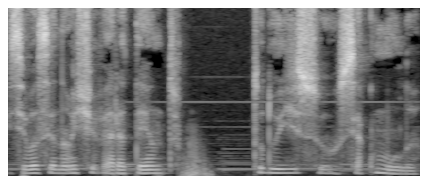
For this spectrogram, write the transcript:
E se você não estiver atento, tudo isso se acumula.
